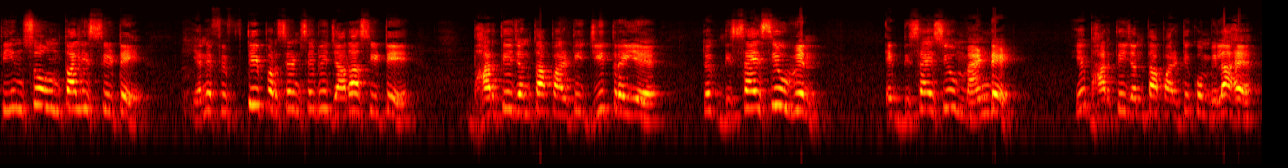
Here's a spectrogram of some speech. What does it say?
तीन सौ उनतालीस सीटें, यानी 50 परसेंट से भी ज़्यादा सीटें भारतीय जनता पार्टी जीत रही है। तो एक डिसाइसिव विन, एक डिसाइसिव मैंडेट ये भारतीय जनता पार्टी को मिला है,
